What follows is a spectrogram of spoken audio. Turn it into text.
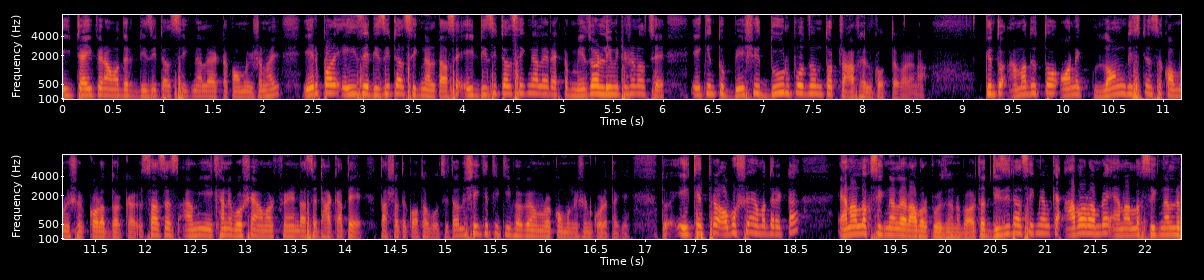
এই টাইপের আমাদের ডিজিটাল সিগন্যালের একটা কম্বিনেশন হয়। এরপর এই যে ডিজিটাল সিগনালটা আছে, এই ডিজিটাল সিগনালের একটা মেজর লিমিটেশন হচ্ছে, এ কিন্তু বেশি দূর পর্যন্ত ট্রাভেল করতে পারে না। কিন্তু আমাদের তো অনেক লং ডিস্টেন্সে কমিউনিকেশন করার দরকার। সাসেস আমি এখানে বসে আমার ফ্রেন্ড আছে ঢাকাতে, তার সাথে কথা বলছি। তাহলে সেই ক্ষেত্রে কীভাবে আমরা কমিউনিকেশন করে থাকি? তো এই ক্ষেত্রে অবশ্যই আমাদের একটা অ্যানালগ সিগন্যালের আবার প্রয়োজন হবে। অর্থাৎ ডিজিটাল সিগন্যালকে আবার আমরা অ্যানালগ সিগন্যালে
